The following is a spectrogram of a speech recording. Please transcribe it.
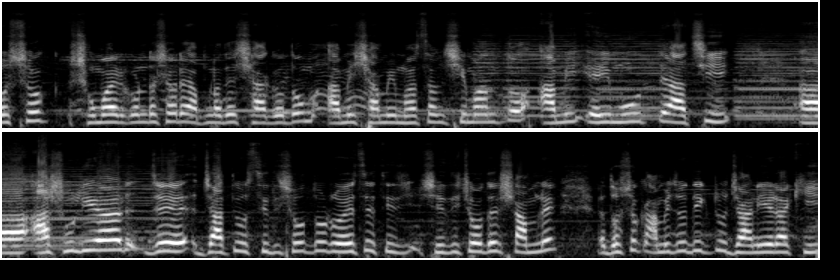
দর্শক, সময়ের কণ্ঠস্বরে আপনাদের স্বাগতম। আমি শামীম হাসান সীমান্ত। আমি এই মুহূর্তে আছি আশুলিয়ার যে জাতীয় স্মৃতিসৌধ রয়েছে স্মৃতিসৌধের সামনে। দর্শক, আমি যদি একটু জানিয়ে রাখি,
